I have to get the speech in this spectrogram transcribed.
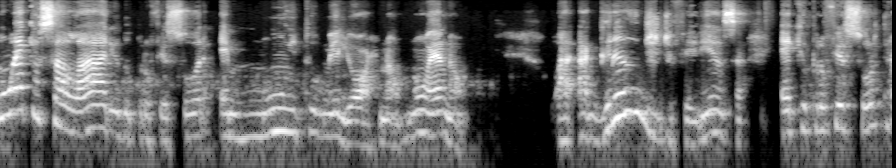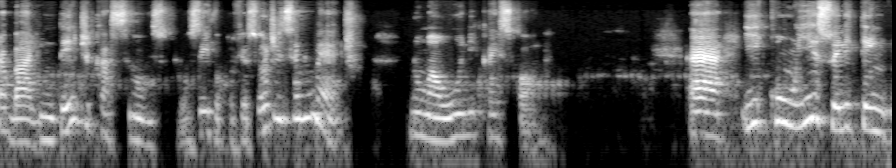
Não é que o salário do professor é muito melhor, não, não é não. A, a grande diferença é que o professor trabalha em dedicação exclusiva, o professor de ensino médio, numa única escola. É, e com isso ele tem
